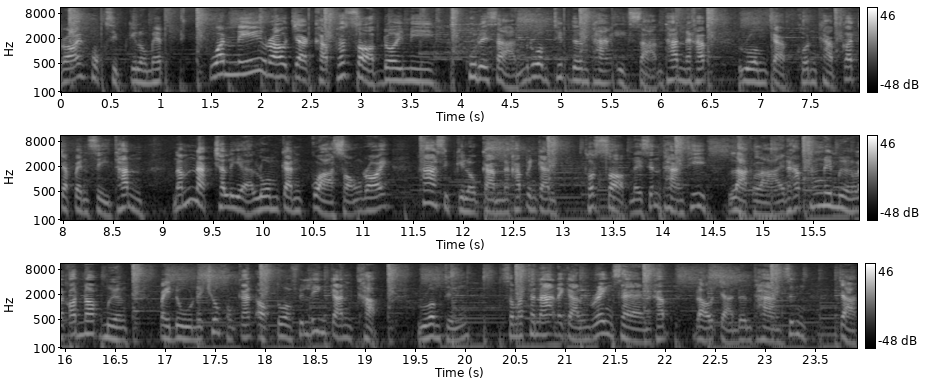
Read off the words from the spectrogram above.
160 กิโลเมตร วันนี้เราจะขับทดสอบโดยมีผู้โดยสารร่วมทริปเดินทางอีก 3 ท่านนะครับ รวมกับคนขับก็จะเป็น 4 ท่าน น้ำหนักเฉลี่ยรวมกันกว่า 250 กิโลกรัมนะครับ เป็นการ ทดสอบในเส้นทางที่หลากหลายนะครับ ทั้งในเมืองและก็นอกเมืองไปดูในช่วงของการออกตัวฟิลลิ่งการขับ รวมถึงสมรรถนะในการเร่งแซงนะครับ เราจะเดินทางซึ่งจาก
